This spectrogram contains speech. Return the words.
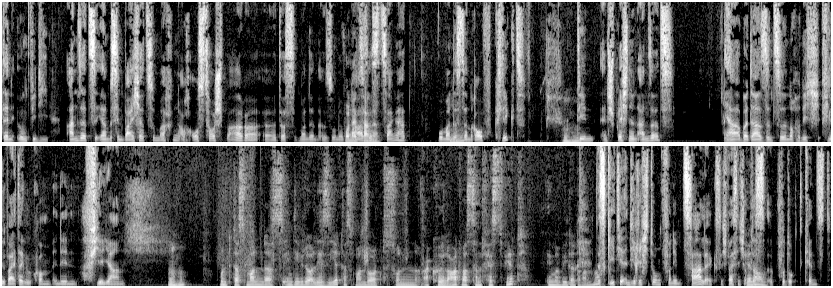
denn irgendwie die Ansätze eher ein bisschen weicher zu machen, auch austauschbarer, äh, dass man dann so eine Basiszange hat, wo man mhm. das dann raufklickt, mhm. den entsprechenden Ansatz. Ja, aber da sind sie noch nicht viel weitergekommen in den vier Jahren. Mhm. Und dass man das individualisiert, dass man dort so ein Acrylat, was dann fest wird, immer wieder dran macht. Das geht ja in die Richtung von dem Zalex. Ich weiß nicht, ob genau. das äh, Produkt kennst.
